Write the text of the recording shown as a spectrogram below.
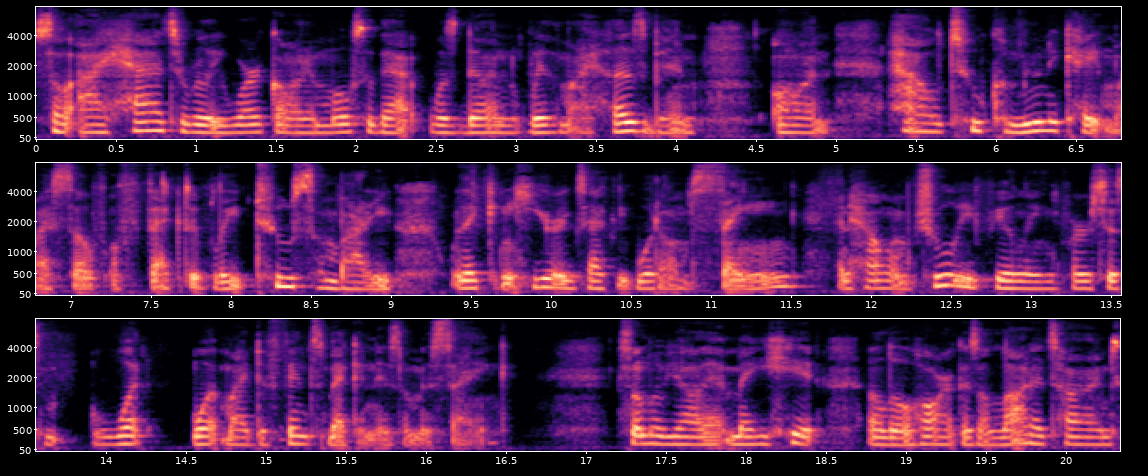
So I had to really work on, and most of that was done with my husband on how to communicate myself effectively to somebody where they can hear exactly what I'm saying and how I'm truly feeling versus what what my defense mechanism is saying. Some of y'all that may hit a little hard because a lot of times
